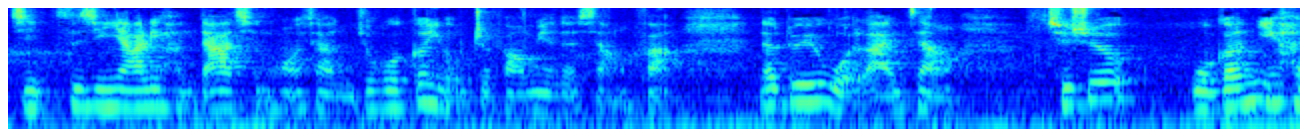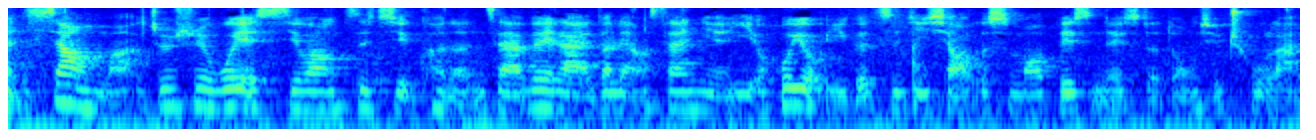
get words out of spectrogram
金资金压力很大的情况下，你就会更有这方面的想法。那对于我来讲，其实。我跟你很像嘛，就是我也希望自己可能在未来的两三年也会有一个自己小的 small business 的东西出来。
